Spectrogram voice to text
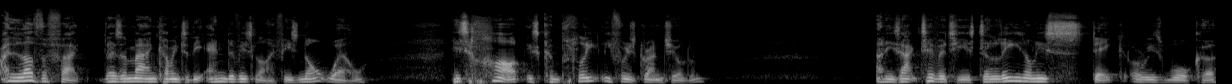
I love the fact there's a man coming to the end of his life. He's not well. His heart is completely for his grandchildren. And his activity is to lean on his stick or his walker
